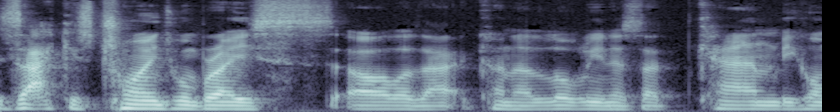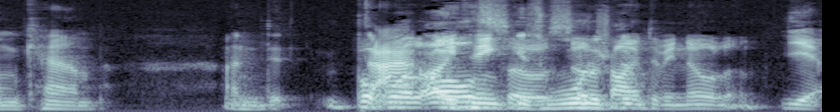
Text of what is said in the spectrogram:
Zack is trying to embrace all of that kind of loveliness that can become camp, and th- But that while I think is still one of trying the to be Nolan. yeah.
